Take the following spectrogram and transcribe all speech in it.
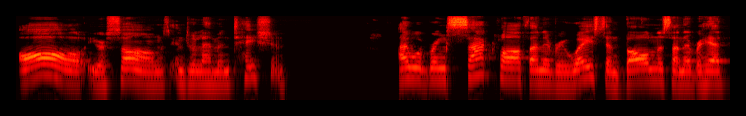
all your songs into lamentation. I will bring sackcloth on every waist and baldness on every head.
